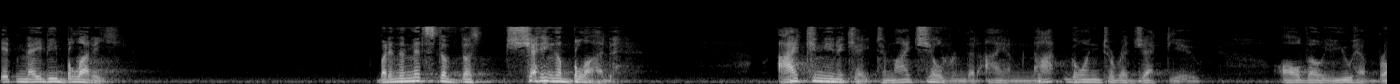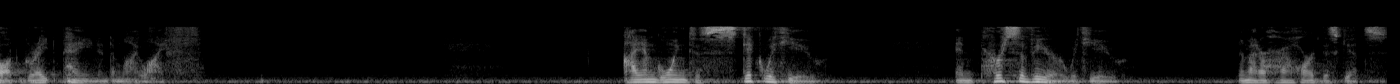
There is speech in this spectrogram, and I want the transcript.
It may be bloody. But in the midst of the shedding of blood, I communicate to my children that I am not going to reject you, although you have brought great pain into my life. I am going to stick with you and persevere with you no matter how hard this gets.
